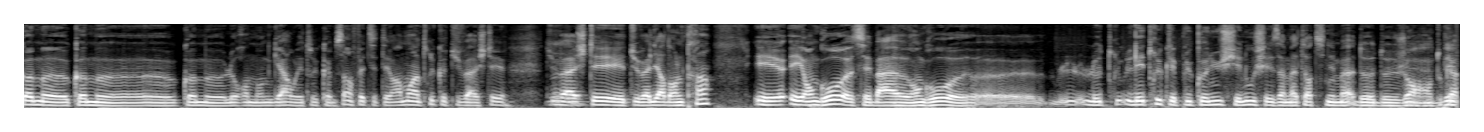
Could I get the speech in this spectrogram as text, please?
comme comme comme le roman de gare ou les trucs comme ça. En fait, c'était vraiment un truc que tu vas acheter, tu Mm. vas acheter et tu vas lire dans le train. Et, et en gros, c'est bah en gros euh, le truc, les trucs les plus connus chez nous, chez les amateurs de cinéma de, de genre en tout cas.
